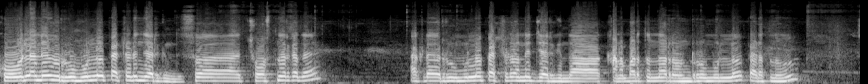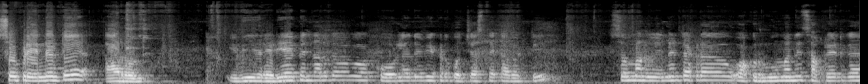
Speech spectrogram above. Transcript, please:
కోళ్ళు అనేవి రూముల్లో పెట్టడం జరిగింది. సో చూస్తున్నారు కదా? అక్కడ రూముల్లో పెట్టడం అనేది జరిగింది. ఆ కనబడుతున్న రెండు రూముల్లో పెడుతున్నాము. సో ఇప్పుడు ఏంటంటే ఆ రెండు ఇది రెడీ అయిపోయిన తర్వాత కోళ్ళు అనేవి ఇక్కడికి వచ్చేస్తాయి కాబట్టి. సో మనం ఏంటంటే అక్కడ ఒక రూమ్ అనేది సపరేట్గా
